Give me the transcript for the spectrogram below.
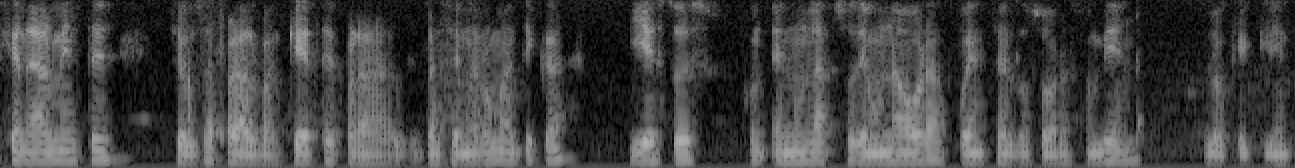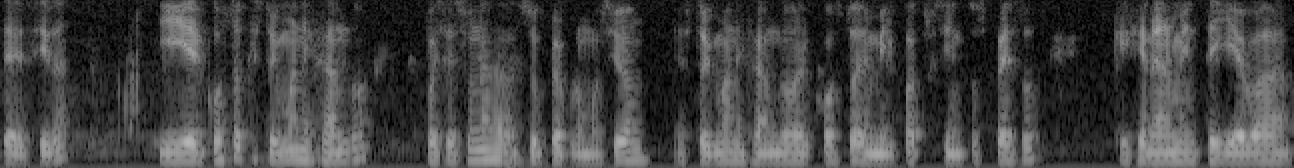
generalmente se usa para el banquete, para la cena romántica, y esto es en un lapso de una hora, pueden ser dos horas también, lo que el cliente decida. Y el costo que estoy manejando, pues es una super promoción. Estoy manejando el costo de 1.400 pesos, que generalmente lleva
